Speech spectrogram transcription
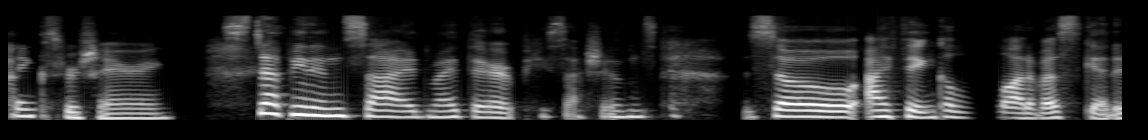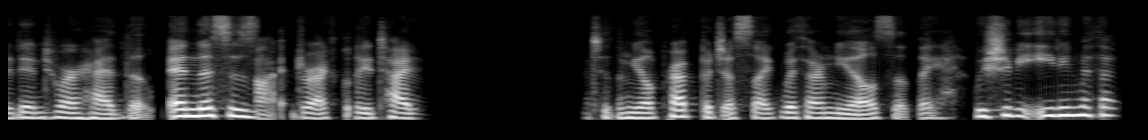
Thanks for sharing. Stepping inside my therapy sessions. So I think a lot of us get it into our head that, and this is not directly tied to the meal prep, but just like with our meals, that like we should be eating without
